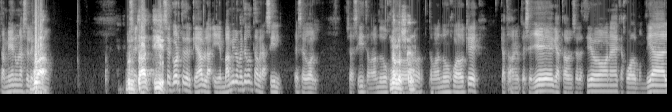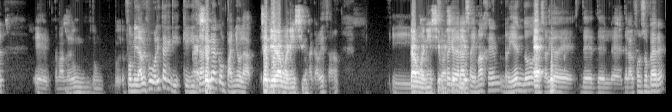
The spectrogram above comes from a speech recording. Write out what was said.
También una selección. Brutal, tío. Ese corte del que habla. Y en Bami lo mete contra Brasil, ese gol. O sea, sí, estamos hablando de un jugador, estamos hablando de un jugador que, ha estado en el PSG, que ha estado en selecciones, que ha jugado mundial. Eh, estamos hablando de un, formidable futbolista que, que quizá no le acompañó la, ese tío era buenísimo. la cabeza, ¿no? Y era buenísimo. Siempre quedará esa imagen riendo a la eh, salida de, del, del, Alfonso Pérez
